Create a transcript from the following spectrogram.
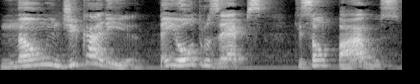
não indicaria. Tem outros apps que são pagos.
